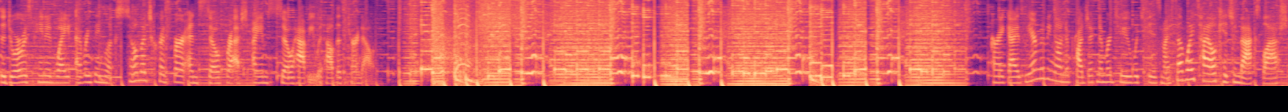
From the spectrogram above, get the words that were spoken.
The door was painted white. Everything looks so much crisper and so fresh. I am so happy with how this turned out. Alright guys, we are moving on to project number two, which is my Subway Tile Kitchen Backsplash.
